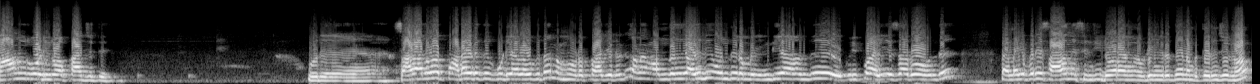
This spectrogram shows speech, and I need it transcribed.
நானூறு கோடி ரூபாய் ப்ராஜெக்ட் ஒரு சாதாரணமா படம் எடுக்கக்கூடிய அளவுக்கு தான் நம்மளோட ப்ராஜெக்ட் இருக்கு. ஆனா அந்த அதுலயும் வந்து நம்ம இந்தியா வந்து குறிப்பா ஐஎஸ்ஆர்ஓ வந்து மிகப்பெரிய சாதனை செஞ்சுட்டு வராங்க அப்படிங்கிறது நம்ம தெரிஞ்சுக்கணும்.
